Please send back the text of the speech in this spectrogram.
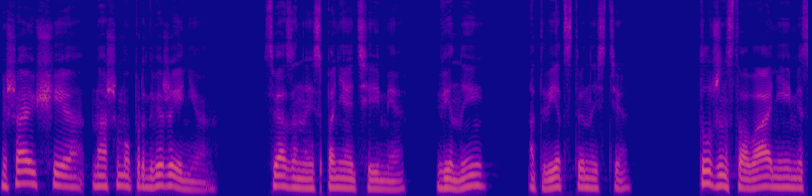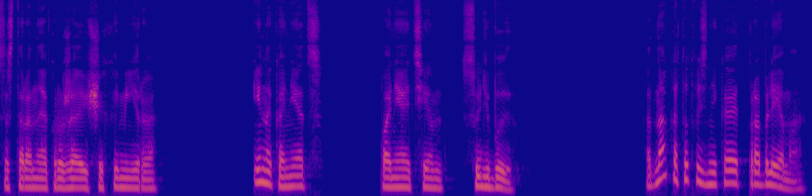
мешающие нашему продвижению, связанные с понятиями вины, ответственности, долженствованиями со стороны окружающих и мира и, наконец, понятием судьбы. Однако тут возникает проблема.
